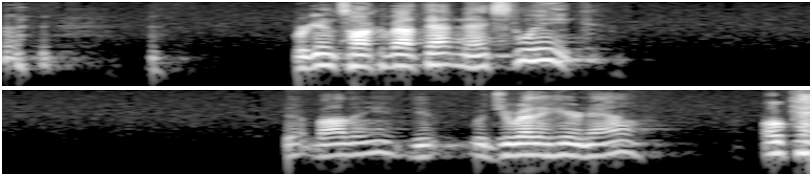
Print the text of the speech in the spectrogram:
We're going to talk about that next week. Does that bother you? Would you rather hear now? Okay,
